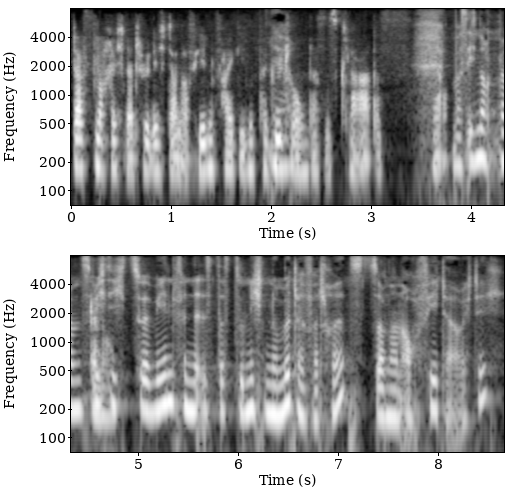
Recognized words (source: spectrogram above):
das mache ich natürlich dann auf jeden Fall gegen Vergütung, ja. das ist klar. Das, ja. Was ich noch ganz genau. wichtig zu erwähnen finde, ist, dass du nicht nur Mütter vertrittst, sondern auch Väter, richtig?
